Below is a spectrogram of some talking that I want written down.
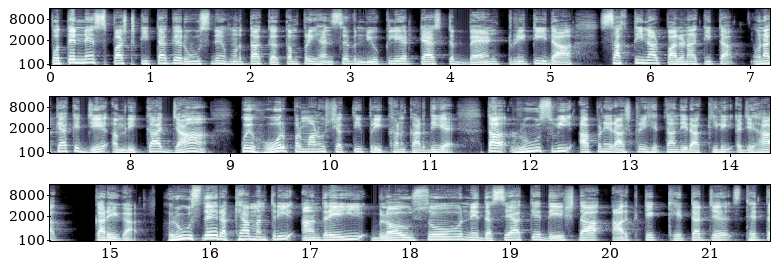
ਪੁਤਿਨ ਨੇ ਸਪਸ਼ਟ ਕੀਤਾ ਕਿ ਰੂਸ ਨੇ ਹੁਣ ਤੱਕ comprehensive nuclear test ban treaty ਦਾ ਸਖਤੀ ਨਾਲ ਪਾਲਣਾ ਕੀਤਾ। ਉਹਨਾਂ ਕਿਹਾ ਕਿ ਜੇ ਅਮਰੀਕਾ ਜਾਂ ਕੋਈ ਹੋਰ ਪਰਮਾਣੂ ਸ਼ਕਤੀ ਪ੍ਰੀਖਣ ਕਰਦੀ ਹੈ, ਤਾਂ ਰੂਸ ਵੀ ਆਪਣੇ ਰਾਸ਼ਟਰੀ ਹਿੱਤਾਂ ਦੀ ਰਾਖੀ ਲਈ ਅਜਿਹਾ ਕਰੇਗਾ। ਰੂਸ ਦੇ ਰੱਖਿਆ ਮੰਤਰੀ ਆਂਦਰੇਈ ਬਲਾਉਸੋਵ ਨੇ ਦੱਸਿਆ ਕਿ ਦੇਸ਼ ਦਾ ਆਰਕਟਿਕ ਖੇਤਰ 'ਚ ਸਥਿਤ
